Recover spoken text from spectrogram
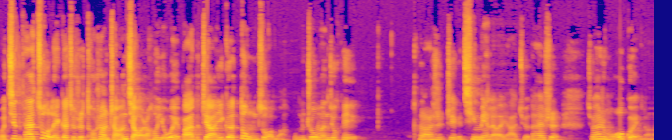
我记得他做了一个就是头上长角然后有尾巴的这样一个动作嘛，我们中文就可以看到是这个青面獠牙，觉得还是就还是魔鬼呢。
